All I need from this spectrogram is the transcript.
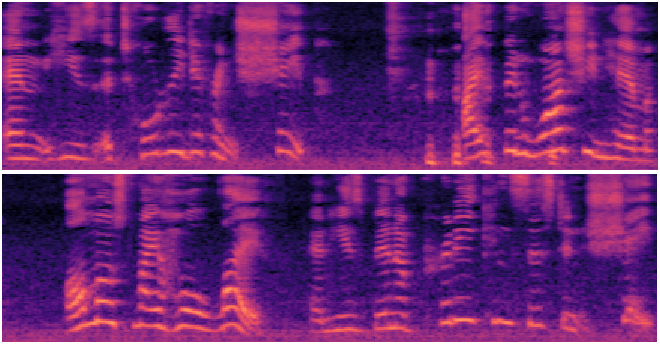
and he's a totally different shape. I've been watching him almost my whole life, and he's been a pretty consistent shape.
